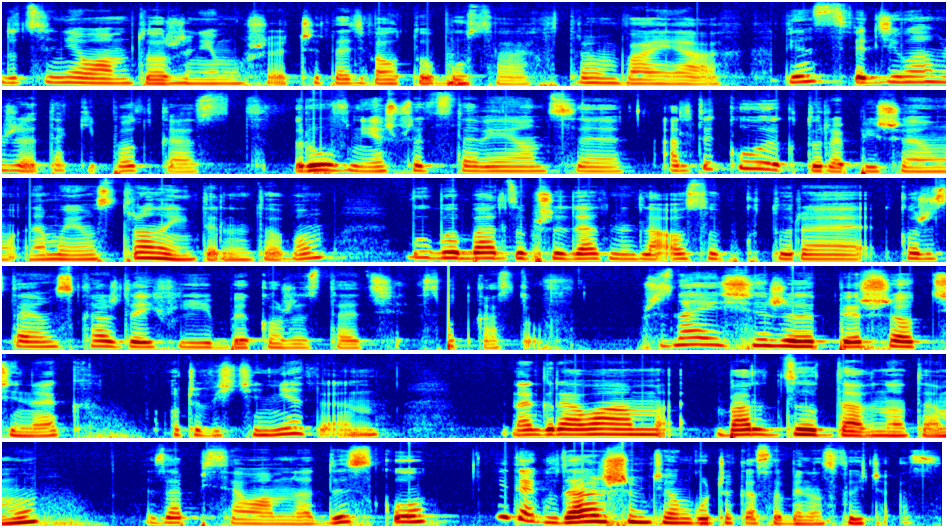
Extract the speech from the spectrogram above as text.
Doceniałam to, że nie muszę czytać w autobusach, w tramwajach, więc stwierdziłam, że taki podcast, również przedstawiający artykuły, które piszę na moją stronę internetową, byłby bardzo przydatny dla osób, które korzystają z każdej chwili, by korzystać z podcastów. Przyznaję się, że pierwszy odcinek, oczywiście nie ten, nagrałam bardzo dawno temu. Zapisałam na dysku i tak w dalszym ciągu czeka sobie na swój czas.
